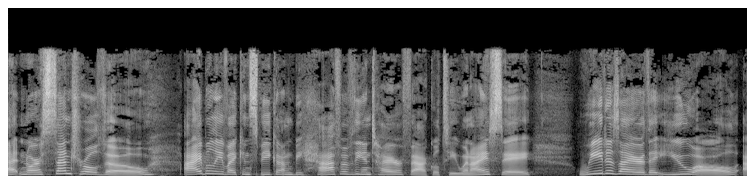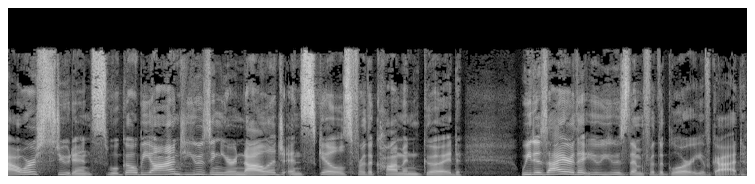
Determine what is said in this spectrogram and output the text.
At North Central, though, I believe I can speak on behalf of the entire faculty when I say we desire that you all, our students, will go beyond using your knowledge and skills for the common good. We desire that you use them for the glory of God.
